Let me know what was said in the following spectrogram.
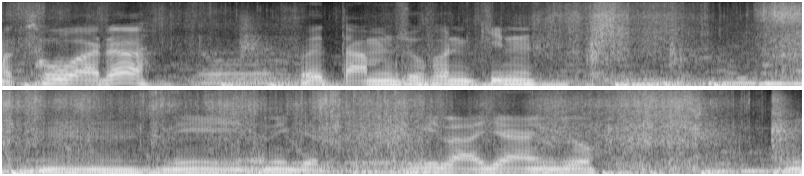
มักทั่วเด้อโดนไว้ตำสู่เพิ่นกินอืมนี่อันนี้ก็มีหลายอย่างอยู่มี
